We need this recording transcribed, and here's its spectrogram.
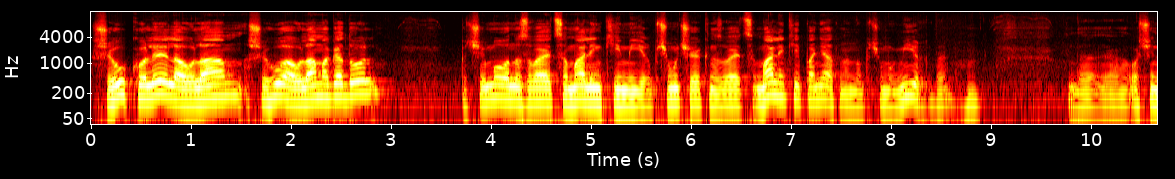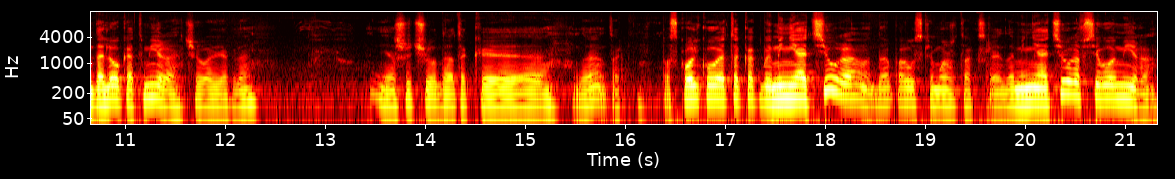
Шиу колела Олам, Шиу Аулам Агадоль, Почему он называется маленький мир? Почему человек называется маленький, понятно, но почему мир, да? Да, очень далек от мира человек, да? Я шучу, да, так, э, да, так, поскольку это как бы миниатюра, да, по-русски можно так сказать, да, миниатюра всего мира,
